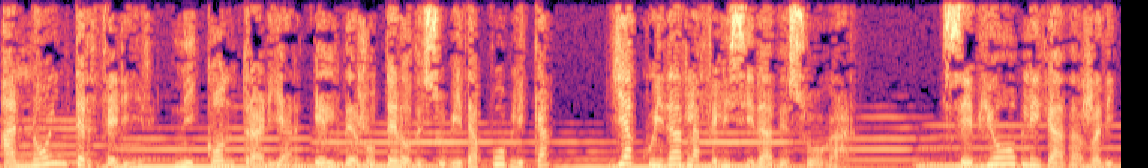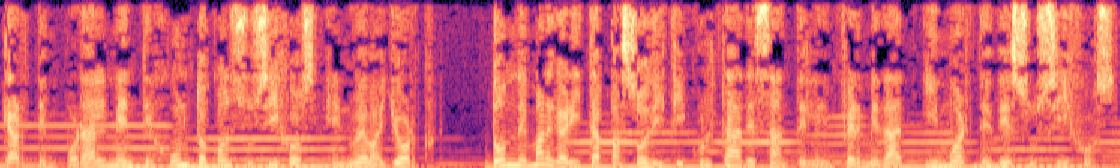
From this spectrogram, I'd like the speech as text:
a no interferir ni contrariar el derrotero de su vida pública y a cuidar la felicidad de su hogar. Se vio obligada a radicar temporalmente junto con sus hijos en Nueva York, donde Margarita pasó dificultades ante la enfermedad y muerte de sus hijos,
